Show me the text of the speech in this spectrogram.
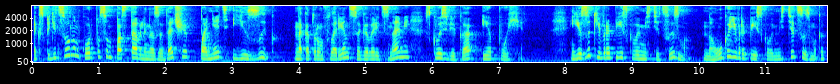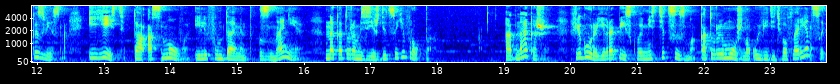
экспедиционным корпусом поставлена задача понять язык на котором Флоренция говорит с нами сквозь века и эпохи. Язык европейского мистицизма, наука европейского мистицизма, как известно, и есть та основа или фундамент знания, на котором зиждется Европа. Однако же фигуры европейского мистицизма, которые можно увидеть во Флоренции,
